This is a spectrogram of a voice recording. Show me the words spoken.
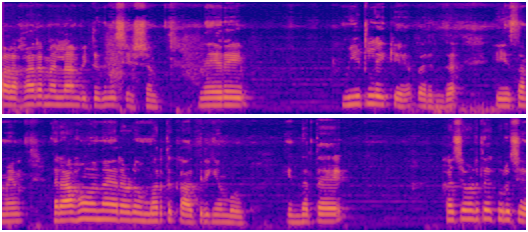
പലഹാരമെല്ലാം വിറ്റതിന് ശേഷം നേരെ വീട്ടിലേക്ക് വരുന്നത്. ഈ സമയം രാഘവൻ നായർ അവിടെ ഉമ്മർത്ത് കാത്തിരിക്കുമ്പോൾ ഇന്നത്തെ കച്ചവടത്തെക്കുറിച്ച്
